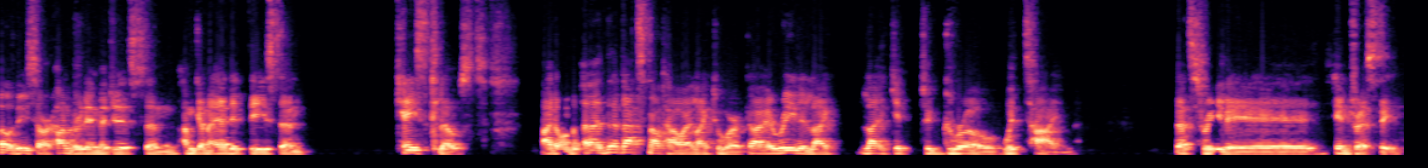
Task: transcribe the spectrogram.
oh, these are hundred images, and I'm gonna edit these and case closed. I don't. Uh, th- that's not how I like to work. I really like like it to grow with time. That's really interesting.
